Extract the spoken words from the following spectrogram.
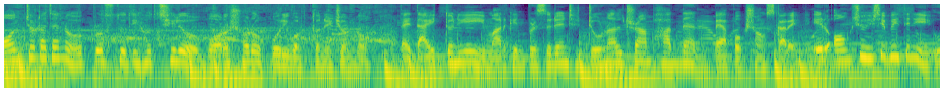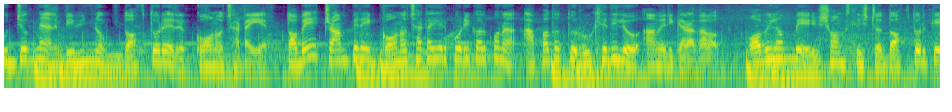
মঞ্চটা যেন প্রস্তুতি হচ্ছিল বড়সড় পরিবর্তনের জন্য। তাই দায়িত্ব নিয়েই মার্কিন প্রেসিডেন্ট ডোনাল্ড ট্রাম্প হাত দেন ব্যাপক সংস্কারে। এর অংশ হিসেবে তিনি উদ্যোগ নেন বিভিন্ন দফতরের গণছাটাইয়ের। তবে ট্রাম্পের এই গণছাটাইয়ের পরিকল্পনা আপাতত রুখে দিল আমেরিকার আদালত। অবিলম্বে সংশ্লিষ্ট দফতরকে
